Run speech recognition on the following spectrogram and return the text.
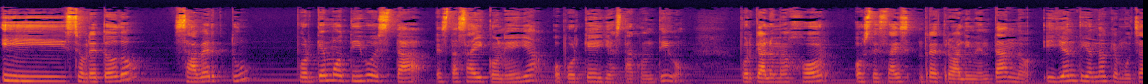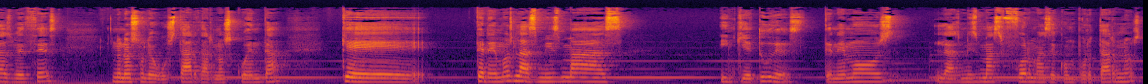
Y sobre todo, saber tú por qué motivo está, estás ahí con ella o por qué ella está contigo. Porque a lo mejor os estáis retroalimentando. Y yo entiendo que muchas veces no nos suele gustar darnos cuenta que tenemos las mismas inquietudes, tenemos las mismas formas de comportarnos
